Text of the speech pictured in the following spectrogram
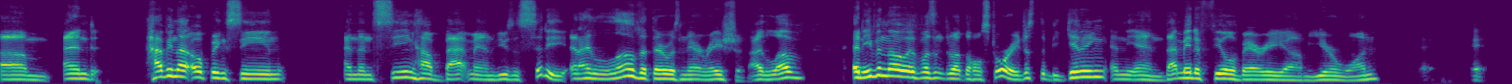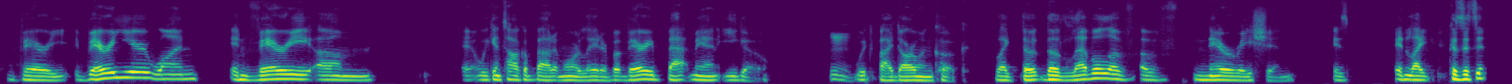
um, and having that opening scene and then seeing how Batman views a city, and I love that there was narration. I love, and even though it wasn't throughout the whole story, just the beginning and the end, that made it feel very um year one. very very year one and very um and we can talk about it more later but very batman ego Mm. which by Darwyn Cooke. Like the the level of of narration is in like because it's an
